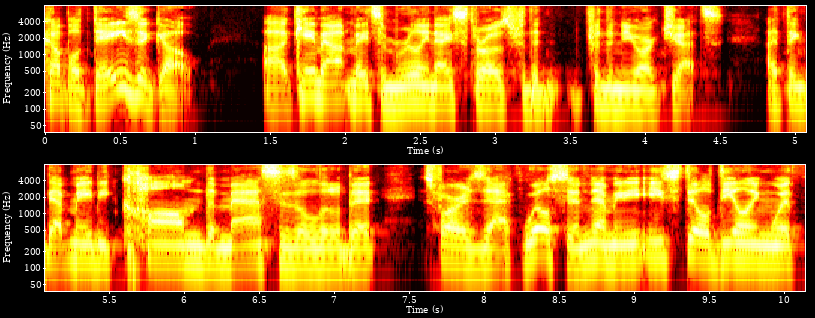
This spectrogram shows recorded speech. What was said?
a couple days ago uh, came out and made some really nice throws for the for the New York Jets. I think that maybe calmed the masses a little bit as far as Zach Wilson. I mean, he's still dealing with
